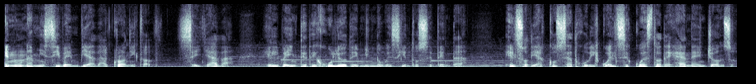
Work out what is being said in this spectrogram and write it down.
En una misiva enviada a Chronicle, sellada el 20 de julio de 1970, el Zodiaco se adjudicó el secuestro de Hannah Johnson,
